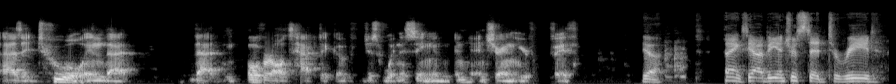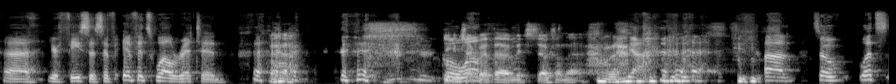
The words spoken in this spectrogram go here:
as a tool in that that overall tactic of just witnessing and, and, and sharing your faith. Yeah. Thanks. Yeah, I'd be interested to read uh, your thesis if, if it's well written. you can check well, with uh, Mitch Stokes on that. yeah. um, so let's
